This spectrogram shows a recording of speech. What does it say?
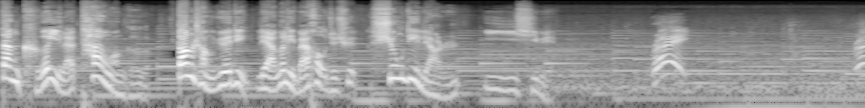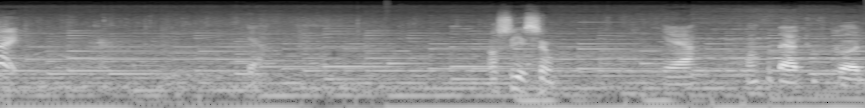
但可以来探望哥哥。当场约定两个礼拜后就去，兄弟两人依依惜别。Ray! Ray! Yeah. I'll see you soon. Yeah. One for bad, two for good.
